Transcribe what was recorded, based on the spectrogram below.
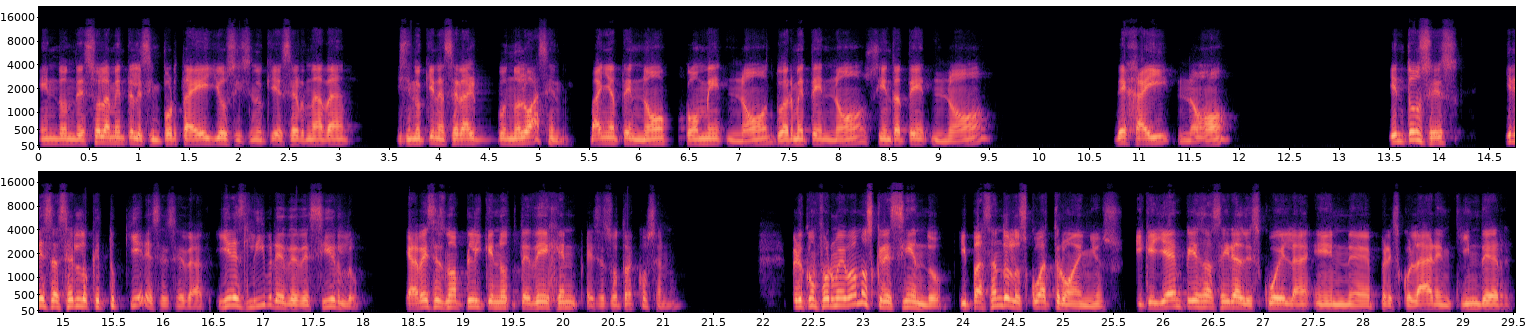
En donde solamente les importa a ellos y si no quiere hacer nada y si no quieren hacer algo, no lo hacen. Báñate, no, come, no, duérmete, no, siéntate, no, deja ahí, no. Y entonces Quieres hacer lo que tú quieres a esa edad y eres libre de decirlo. Que a veces no aplique, no te dejen, esa es otra cosa, ¿no? Pero conforme vamos creciendo y pasando los cuatro años y que ya empiezas a ir a la escuela en eh, preescolar, en kinder,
